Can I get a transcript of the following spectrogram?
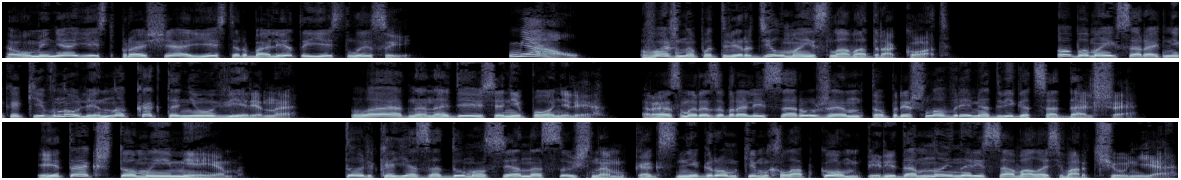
А у меня есть проща, есть арбалет и есть лысый. Мяу! Важно подтвердил мои слова дракот. Оба моих соратника кивнули, но как-то неуверенно. Ладно, надеюсь, они поняли. Раз мы разобрались с оружием, то пришло время двигаться дальше. Итак, что мы имеем? Только я задумался о насущном, как с негромким хлопком передо мной нарисовалась ворчунья.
